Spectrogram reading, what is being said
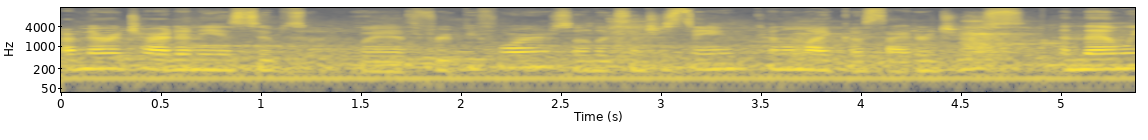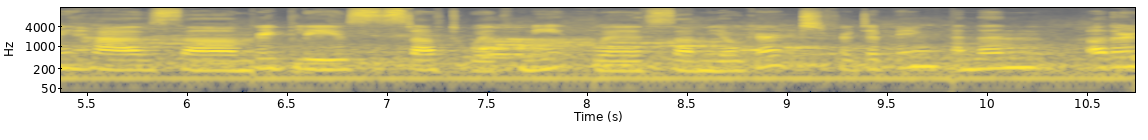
I've never tried any soups with fruit before, so it looks interesting, kind of like a cider juice. And then we have some grape leaves stuffed with meat with some yogurt for dipping. And then other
